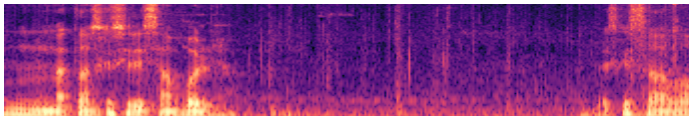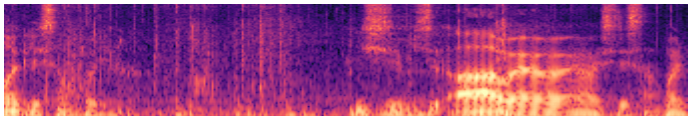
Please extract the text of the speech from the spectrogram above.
Hmm, attends, est-ce que c'est les symboles? Est-ce que ça a à voir avec les symboles? Ici c'est bizarre. Ah ouais, ouais, ouais, c'est les symboles.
